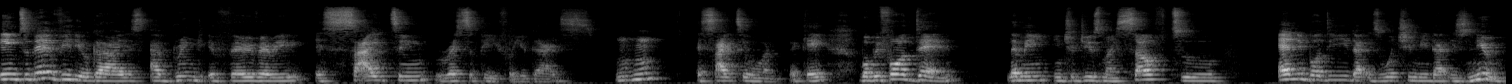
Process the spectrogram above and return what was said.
In today's video, guys, I bring a very, very exciting recipe for you guys. Mm-hmm. Exciting one, okay? But before then, let me introduce myself to anybody that is watching me that is new.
